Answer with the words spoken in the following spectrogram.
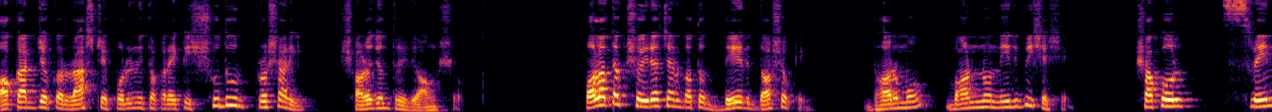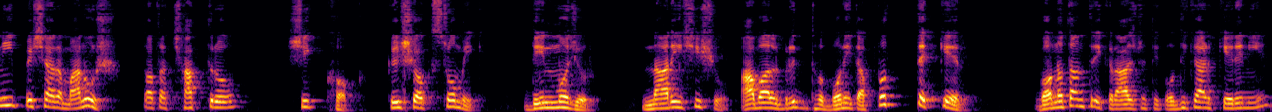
অকার্যকর রাষ্ট্রে পরিণত করা একটি সুদূর প্রসারী ষড়যন্ত্রের অংশ। পলাতক স্বৈরাচার গত দেড় দশকে ধর্ম, বর্ণ নির্বিশেষে সকল শ্রেণি পেশার মানুষ তথা ছাত্র, শিক্ষক, কৃষক, শ্রমিক, দিনমজুর, নারী, শিশু, আবাল বৃদ্ধ, বনিতা প্রত্যেকের গণতান্ত্রিক রাজনৈতিক অধিকার কেড়ে নিয়ে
